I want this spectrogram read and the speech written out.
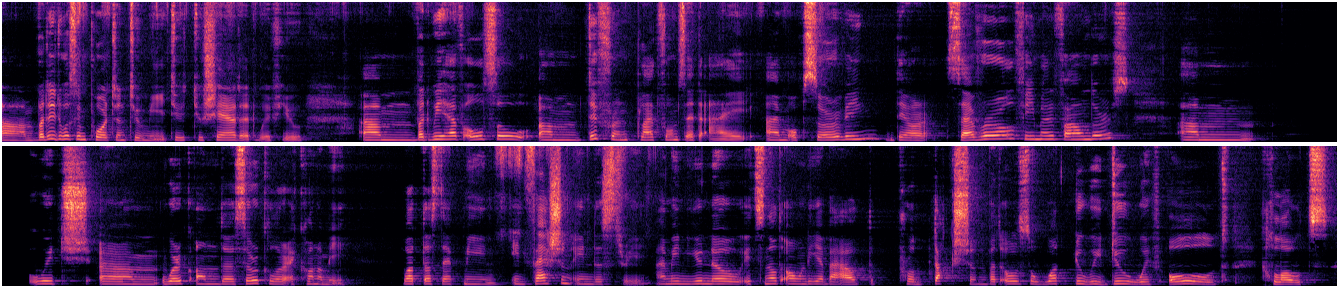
Um, but it was important to me to, to share that with you. Um, but we have also um, different platforms that I, I'm observing. There are several female founders um, which um, work on the circular economy what does that mean in fashion industry? I mean, you know, it's not only about the production, but also what do we do with old clothes?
